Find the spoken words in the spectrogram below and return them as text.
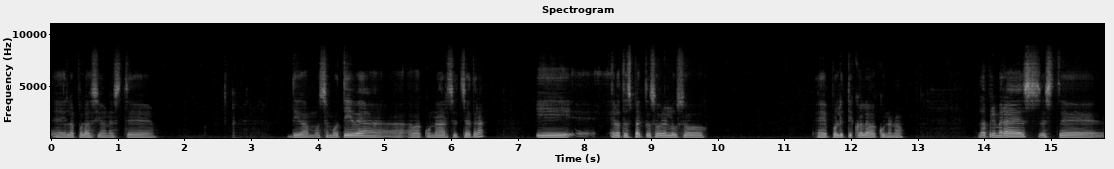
eh, la población este digamos se motive a, vacunarse etcétera. Y el otro aspecto sobre el uso eh, político de la vacuna no la primera es este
